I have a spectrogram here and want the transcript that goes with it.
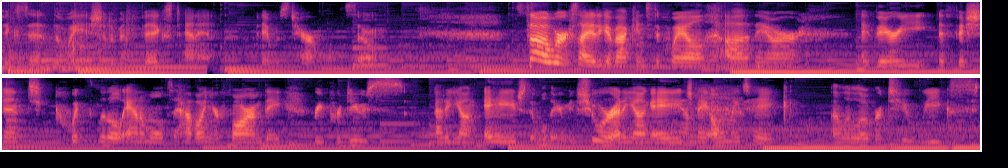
fix it the way it should have been fixed and it it was terrible. So so we're excited to get back into the quail. Uh, they are a very efficient quick little animal to have on your farm. They reproduce at a young age that will they mature at a young age. and they only take a little over two weeks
